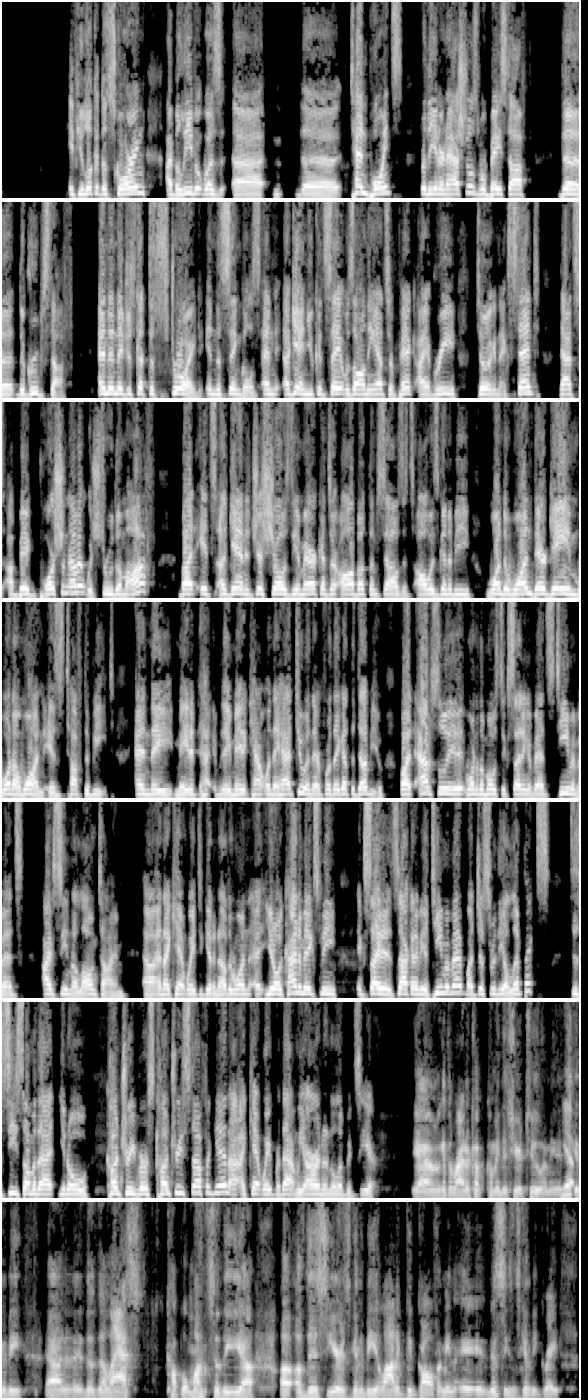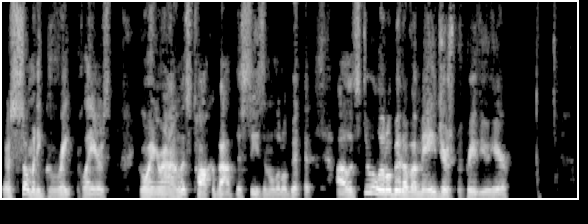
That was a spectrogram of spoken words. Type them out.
if you look at the scoring, I believe it was uh, the ten points for the internationals were based off the the group stuff. And then they just got destroyed in the singles. And again, you could say it was on the Ancer pick. I agree to an extent. That's a big portion of it, which threw them off. But it's again, it just shows the Americans are all about themselves. It's always going to be one to one. Their game one on one is tough to beat, and they made it. They made it count when they had to, and therefore they got the W. But absolutely, one of the most exciting events, team events I've seen in a long time, uh, and I can't wait to get another one. Uh, you know, it kind of makes me excited. It's not going to be a team event, but just for the Olympics to see some of that, you know, country versus country stuff again. I, I can't wait for that. We are in an Olympics year. Yeah, and we got the Ryder Cup coming this year too. I mean, it's Yep. going to be uh, the the last couple months of the uh, uh, of this year is going to be a lot of good golf. I mean, eh, this season's going to be great. There's so many great players going around. Let's talk about this season a little bit. Uh, let's do a little bit of a majors preview here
